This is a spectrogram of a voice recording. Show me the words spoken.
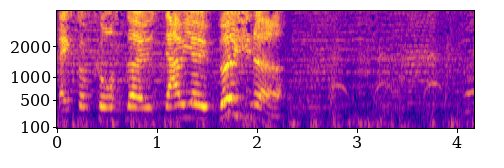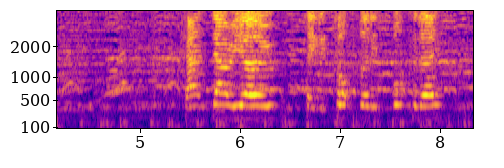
Next on course though, Dario Bergner. Can Dario take the top 30 spot today?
